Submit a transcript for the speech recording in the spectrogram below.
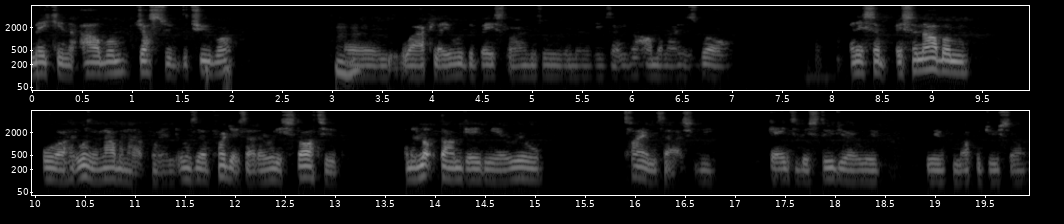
making an album just with the tuba, Mhm. um, where I play all the bass lines, all the melodies, and the harmonize as well. And it's a it's an album, or it wasn't an album at that point. It was a project that I'd already started, and the lockdown gave me a real time to actually get into the studio with with my producer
